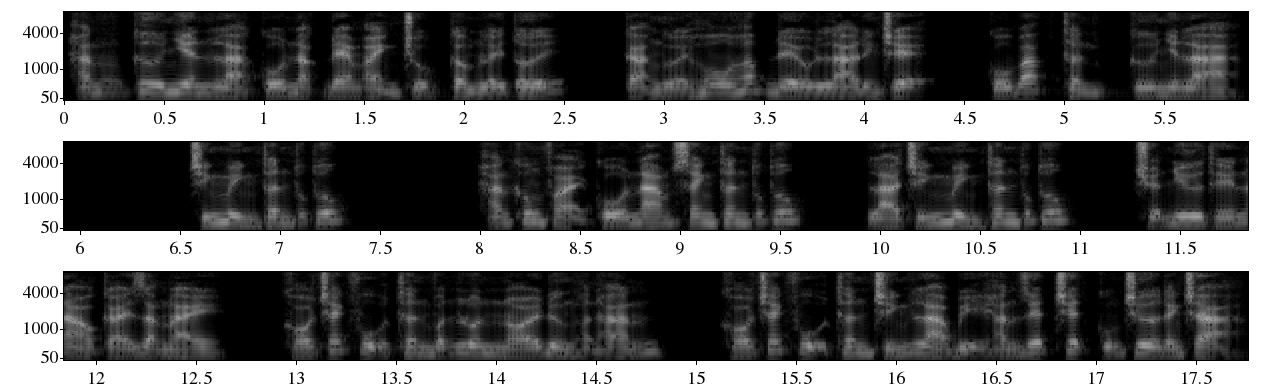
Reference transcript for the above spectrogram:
hắn cư nhiên là cố nặc đem ảnh chụp cầm lấy tới, cả người hô hấp đều là đình trệ, cố bắc thần cư nhiên là chính mình thân thúc thúc. Hắn không phải cố nam xanh thân thúc thúc, là chính mình thân thúc thúc, chuyện như thế nào cái dạng này, khó trách phụ thân vẫn luôn nói đừng hận hắn, khó trách phụ thân chính là bị hắn giết chết cũng chưa đánh trả,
